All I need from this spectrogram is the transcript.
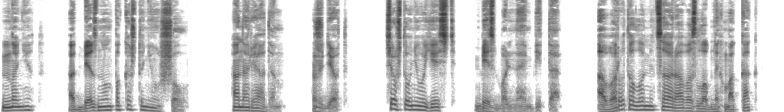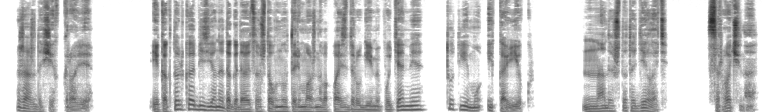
Но нет, от бездны он пока что не ушел. Она рядом, ждет. Все, что у него есть – бейсбольная бита. А ворота ломится орава злобных макак, жаждущих крови. И как только обезьяны догадаются, что внутрь можно попасть другими путями, тут ему и каюк. Надо что-то делать. Срочно.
